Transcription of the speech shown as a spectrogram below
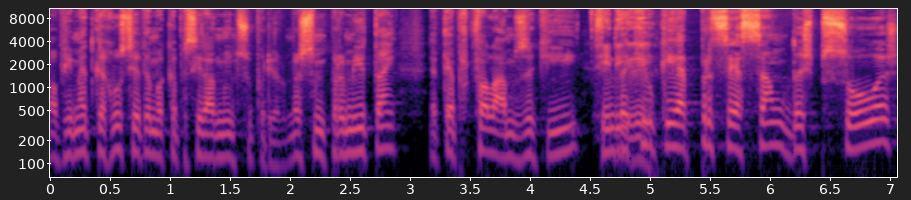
Obviamente que a Rússia tem uma capacidade muito superior, mas se me permitem, até porque falámos aqui Sim, daquilo que é a percepção das pessoas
